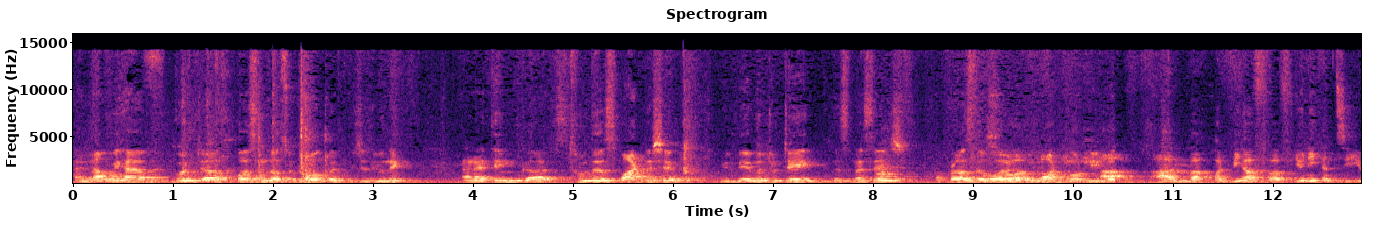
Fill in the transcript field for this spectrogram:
And now we have good uh, persons also to work with, which is unique. And I think uh, through this partnership, we'll be able to take this message across the world to a lot more people. Uh, I'm, uh, on behalf of UNIC and the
